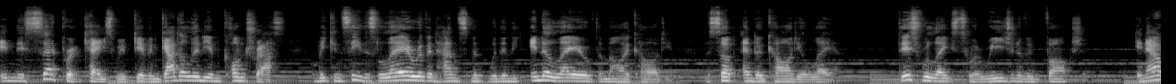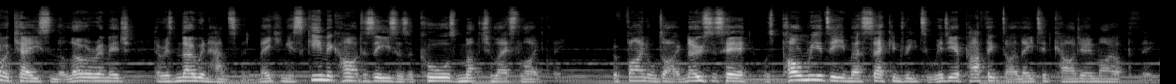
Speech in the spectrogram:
In this separate case, we've given gadolinium contrast and we can see this layer of enhancement within the inner layer of the myocardium, the subendocardial layer. This relates to a region of infarction. In our case, in the lower image, there is no enhancement, making ischemic heart disease as a cause much less likely. The final diagnosis here was pulmonary edema secondary to idiopathic dilated cardiomyopathy.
